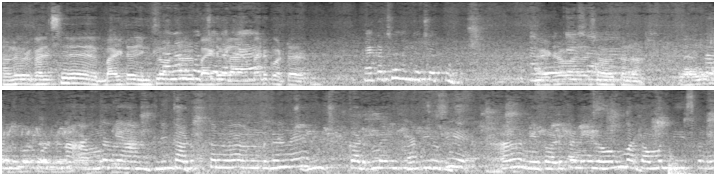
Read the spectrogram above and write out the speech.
నలుగురు కలిసి బయట ఇంట్లో ఉన్న వాళ్ళు బయటకు లాగి మరి కొట్టారు. ఎక్కడ చదువుతుందో చెప్పు. హైదరాబాద్ చదువుతున్నాను అమ్మకి నేను కడుపుతున్నా ఉండగానే కడుపు తీసి "ఆ, నీ కడుపు నీ లోపు మా తమ్ముని తీసుకుని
